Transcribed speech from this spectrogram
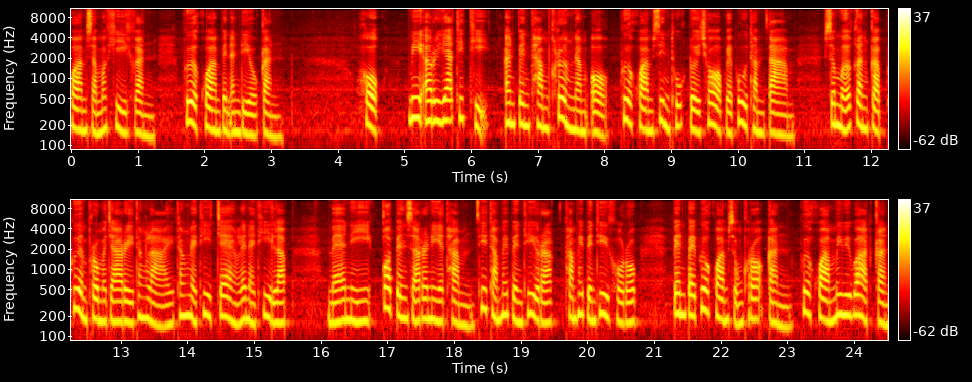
ความสามัคคีกัน เพื่อความเป็นอันเดียวกัน 6. มีอริยทิฏฐิ อันเป็นธรรมเครื่องนำออก เพื่อความสิ้นทุกข์โดยชอบแก่ผู้ทำตาม เสมอกันกับเพื่อนพรหมจารีทั้งหลายทั้งในที่แจ้งและในที่ลับ แม้นี้ก็เป็นสารณียธรรมที่ทำให้เป็นที่รักทำให้เป็นที่เคารพ เป็นไปเพื่อความสงเคราะห์กัน เพื่อความไม่วิวาทกัน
